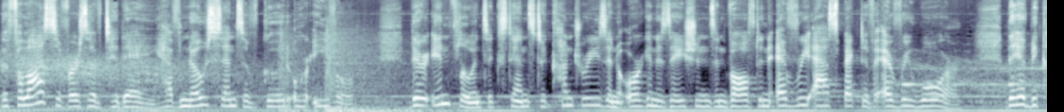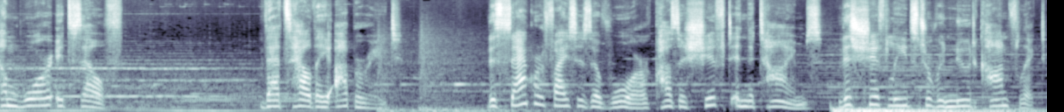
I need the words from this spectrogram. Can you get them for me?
The philosophers of today have no sense of good or evil. Their influence extends to countries and organizations involved in every aspect of every war. They have become war itself. That's how they operate. The sacrifices of war cause a shift in the times. This shift leads to renewed conflict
